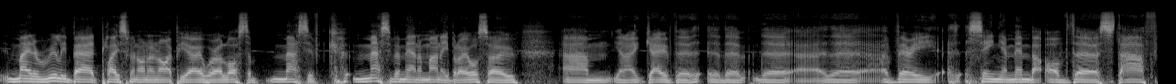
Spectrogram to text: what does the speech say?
made a really bad placement on an IPO where I lost a massive, massive amount of money, but I also, um, you know, gave the the the uh, the a very senior member of the staff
